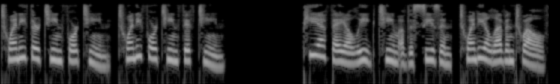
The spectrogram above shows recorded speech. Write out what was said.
2013-14, 2014-15. PFA A League Team of the Season 2011-12.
